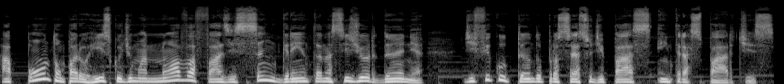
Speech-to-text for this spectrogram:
apontam para o risco de uma nova fase sangrenta na Cisjordânia, dificultando o processo de paz entre as partes.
